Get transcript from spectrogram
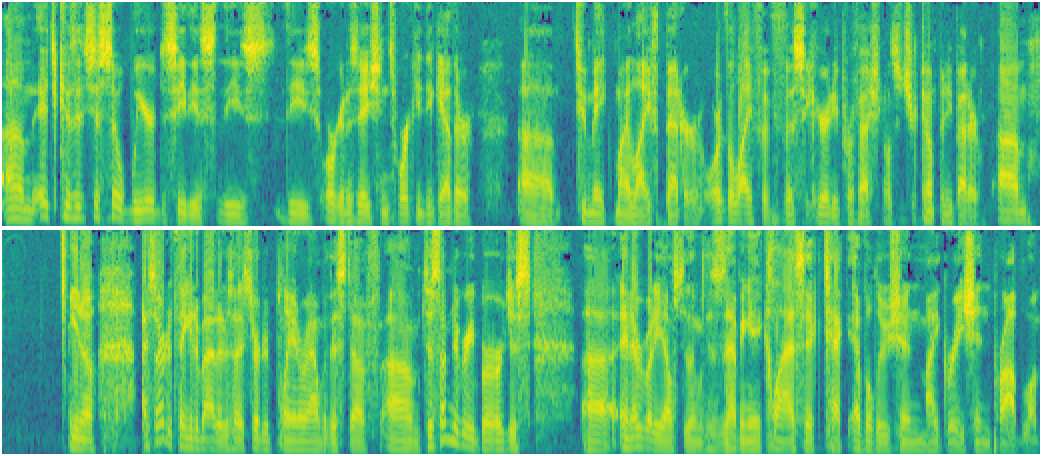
Um, it's because it's just so weird to see these these these organizations working together uh, to make my life better or the life of the security professionals at your company better. Um, you know, I started thinking about it as I started playing around with this stuff. Um, to some degree, Burgess uh, and everybody else dealing with this is having a classic tech evolution migration problem.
